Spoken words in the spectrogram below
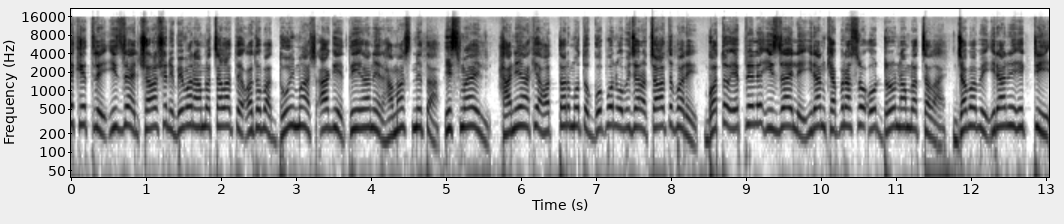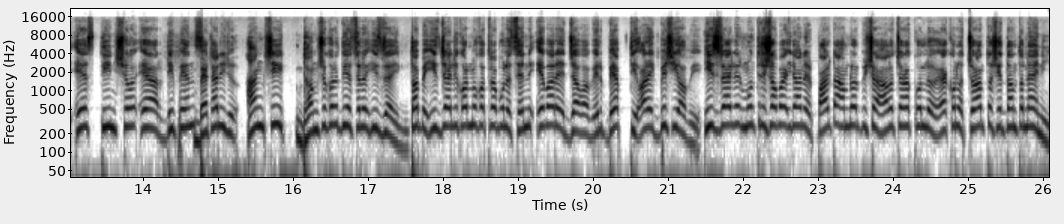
এক্ষেত্রে ইসরায়েল সরাসরি বিমান হামলা চালাতে অথবা দুই মাস আগে তেহরানের হামাস নেতা ইসমাইল হানিয়াকে হত্যার মতো গোপন অভিযান চালাতে পারে। গত এপ্রিলে ইসরায়েলে ইরান ক্ষেপণাস্ত্র ও ড্রোন হামলা চালায়। জবাবে ইরানের একটি এস তিনশো এয়ার ডিফেন্স ব্যাটারির আংশিক ধ্বংস করে দিয়েছিল ইসরায়েল। তবে ইসরায়েলি কর্মকর্তারা বলেছেন এবারে জবাবের ব্যাপ্তি অনেক বেশি হবে। ইসরায়েলের মন্ত্রিসভা ইরানের পাল্টা হামলার বিষয়ে আলোচনা করলেও এখনও চূড়ান্ত সিদ্ধান্ত নেয়নি।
